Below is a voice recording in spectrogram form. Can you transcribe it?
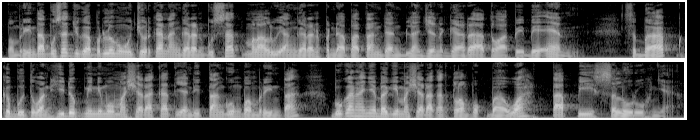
Pemerintah pusat juga perlu mengucurkan anggaran pusat melalui anggaran pendapatan dan belanja negara atau APBN. Sebab kebutuhan hidup minimum masyarakat yang ditanggung pemerintah bukan hanya bagi masyarakat kelompok bawah, tapi seluruhnya.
